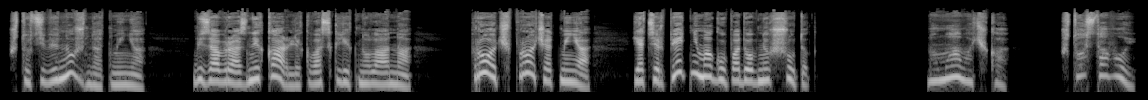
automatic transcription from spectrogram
«Что тебе нужно от меня, безобразный карлик?» — воскликнула она. «Прочь, прочь от меня! Я терпеть не могу подобных шуток!» «Ну, мамочка, что с тобой?»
